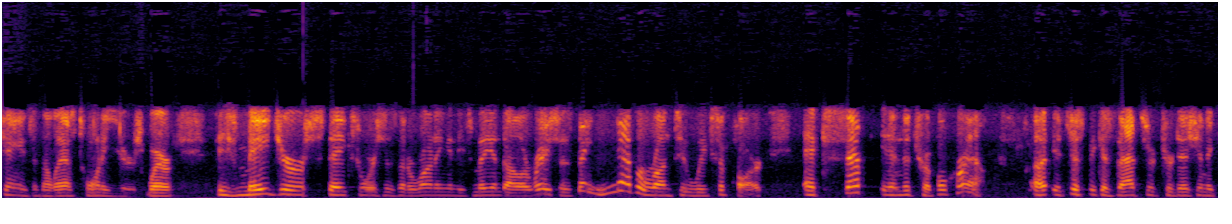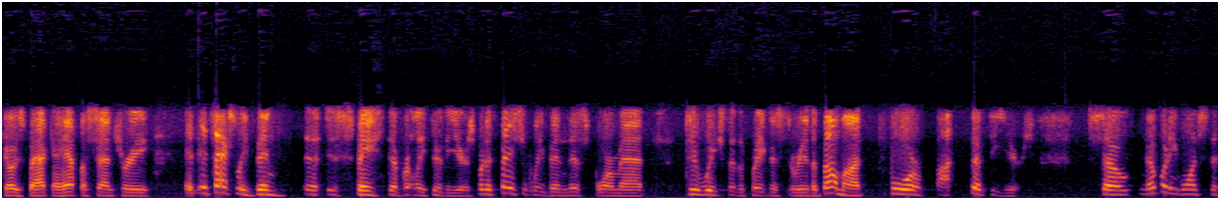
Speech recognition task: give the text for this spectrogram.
changed in the last 20 years, where these major stakes horses that are running in these million dollar races, they never run two weeks apart, the Triple Crown. Uh, it's just because that's a tradition. It goes back a half a century. It, it's actually been uh, spaced differently through the years, but it's basically been this format: two weeks to the Preakness, three to the Belmont for uh, 50 years. So nobody wants to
